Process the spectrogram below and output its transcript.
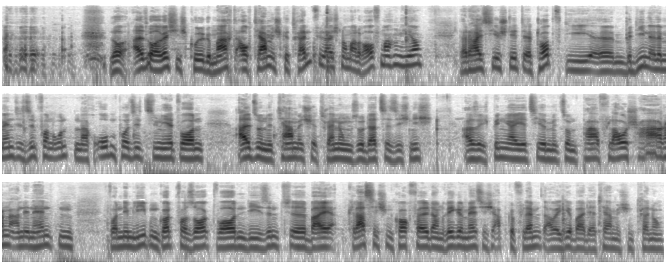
so, also richtig cool gemacht. Auch thermisch getrennt vielleicht nochmal drauf machen hier. Das heißt, hier steht der Topf. Die äh, Bedienelemente sind von unten nach oben positioniert worden. Also eine thermische Trennung, sodass sie sich nicht. Also ich bin ja jetzt hier mit so ein paar Flauschhaaren an den Händen von dem lieben Gott versorgt worden. Die sind äh, bei klassischen Kochfeldern regelmäßig abgeflemmt, aber hier bei der thermischen Trennung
